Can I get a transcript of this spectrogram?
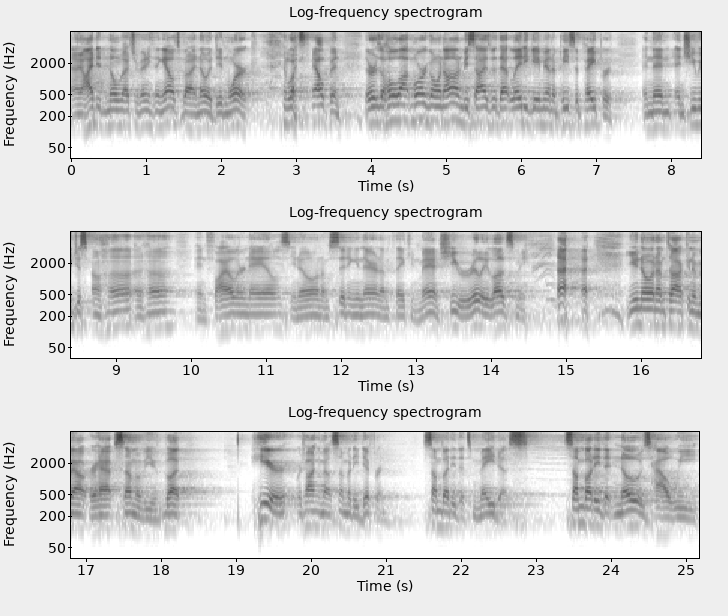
And I didn't know much of anything else, but I know it didn't work. It wasn't helping. There was a whole lot more going on besides what that lady gave me on a piece of paper. And then, and she would just, uh huh, uh huh, and file her nails, you know, and I'm sitting in there and I'm thinking, man, she really loves me. you know what I'm talking about, perhaps some of you. But here, we're talking about somebody different, somebody that's made us, somebody that knows how we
